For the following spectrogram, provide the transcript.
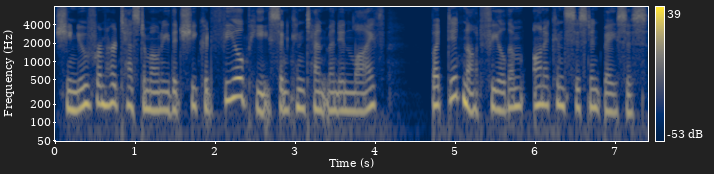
She knew from her testimony that she could feel peace and contentment in life, but did not feel them on a consistent basis.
